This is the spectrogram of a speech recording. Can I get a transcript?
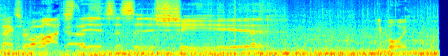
Thanks for watching. Watch guys. this. This is shit. Your boy.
